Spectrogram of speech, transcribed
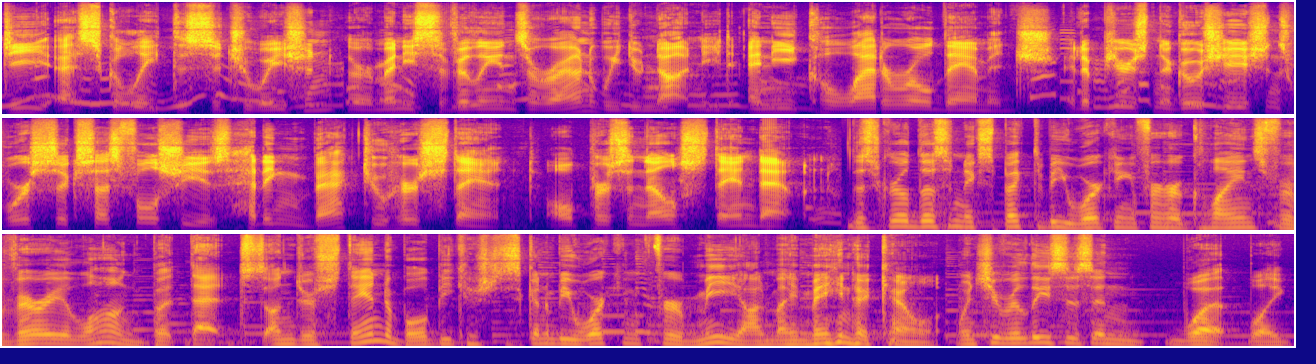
de-escalate the situation. There are many civilians around. We do not need any collateral damage. It appears negotiations were successful. She is heading back to her stand. All personnel stand down. This girl doesn't expect to be working for her clients for very but that's understandable because she's gonna be working for me on my main account. When she releases in, what, like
